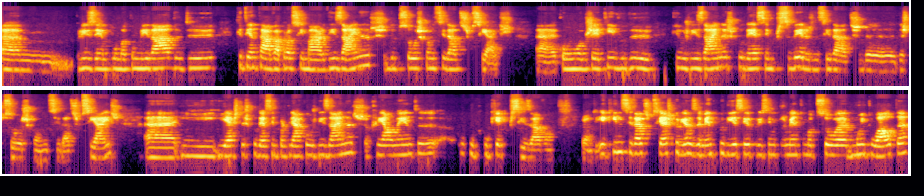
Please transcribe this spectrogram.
um, por exemplo, uma comunidade de, que tentava aproximar designers de pessoas com necessidades especiais, uh, com o objetivo de que os designers pudessem perceber as necessidades de, das pessoas com necessidades especiais uh, e, e, estas pudessem partilhar com os designers realmente o, o que é que precisavam. Pronto. E aqui necessidades especiais, curiosamente, podia ser, por simplesmente, uma pessoa muito alta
